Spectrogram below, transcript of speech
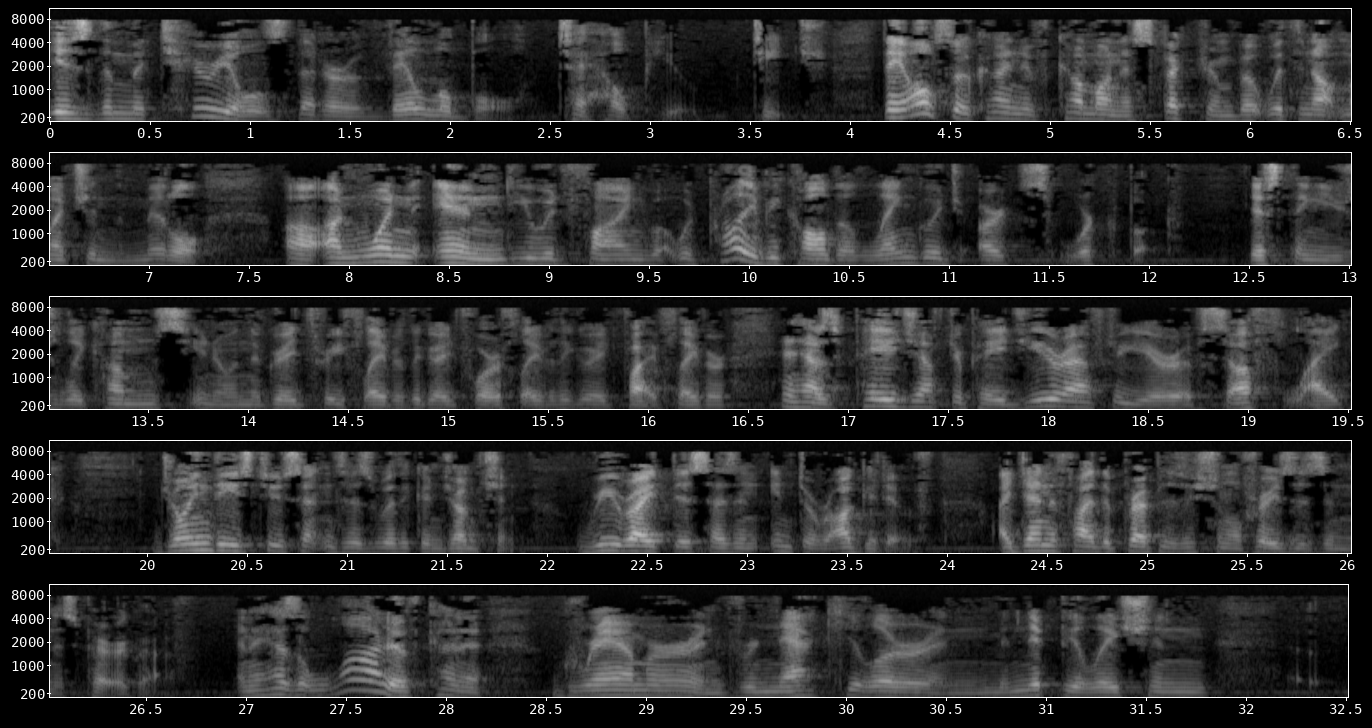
is the materials that are available to help you teach. They also kind of come on a spectrum, but with not much in the middle. Uh, on one end, you would find what would probably be called a language arts workbook. This thing usually comes, you know, in the grade three flavor, the grade four flavor, the grade five flavor, and it has page after page, year after year of stuff like join these two sentences with a conjunction, rewrite this as an interrogative, identify the prepositional phrases in this paragraph. And it has a lot of kind of grammar and vernacular and manipulation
